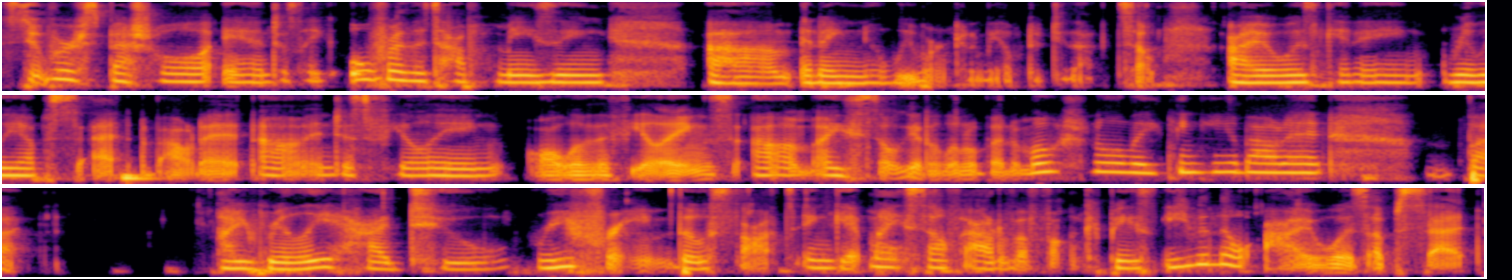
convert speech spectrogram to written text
super special and just like over the top amazing. Um, and I knew we weren't going to be able to do that. So I was getting really upset about it um, and just feeling all of the feelings. Um, I still get a little bit emotional, like thinking about it, but I really had to reframe those thoughts and get myself out of a funk because even though I was upset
